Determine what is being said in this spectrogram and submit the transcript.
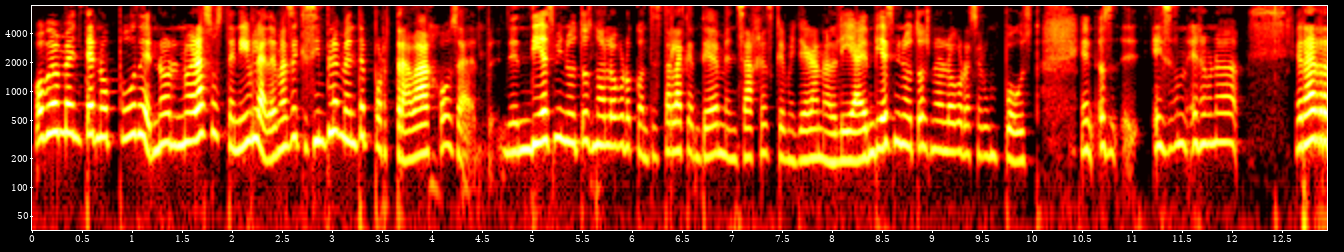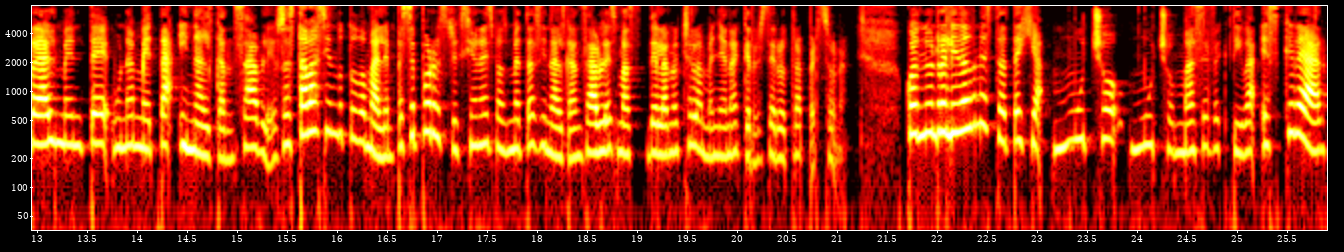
obviamente no pude, no, no era sostenible, además de que simplemente por trabajo, o sea, en 10 minutos no logro contestar la cantidad de mensajes que me llegan al día, en 10 minutos no logro hacer un post. Entonces, es era una era realmente una meta inalcanzable. O sea, estaba haciendo todo mal. Empecé por restricciones, más metas inalcanzables, más de la noche a la mañana querer ser otra persona. Cuando en realidad una estrategia mucho, mucho más efectiva es crear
